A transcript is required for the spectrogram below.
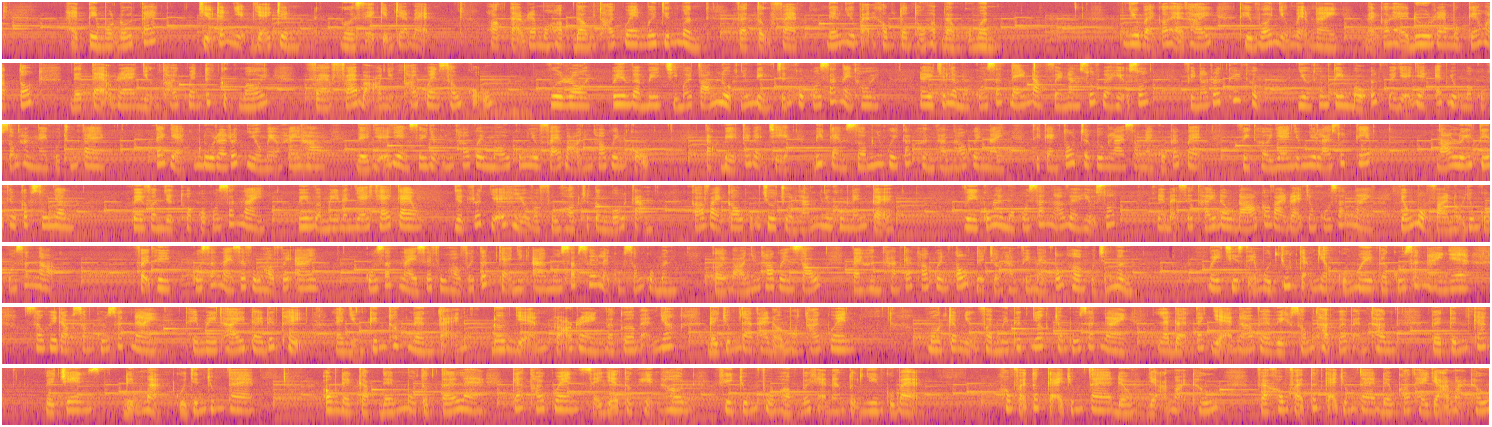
Hãy tìm một đối tác chịu trách nhiệm giải trình người sẽ kiểm tra bạn, hoặc tạo ra một hợp đồng thói quen với chính mình và tự phạt nếu như bạn không tuân thủ hợp đồng của mình. Như bạn có thể thấy thì với những mẹo này, bạn có thể đưa ra một kế hoạch tốt để tạo ra những thói quen tích cực mới và phá bỏ những thói quen xấu cũ. Vừa rồi, uyên và my chỉ mới tóm lược những điểm chính của cuốn sách này thôi. Đây chính là một cuốn sách đáng đọc về năng suất và hiệu suất, vì nó rất thiết thực, nhiều thông tin bổ ích và dễ dàng áp dụng vào cuộc sống hàng ngày của chúng ta tác giả cũng đưa ra rất nhiều mẹo hay ho để dễ dàng xây dựng những thói quen mới cũng như phá bỏ những thói quen cũ. Đặc biệt các bạn trẻ biết càng sớm những quy tắc hình thành thói quen này thì càng tốt cho tương lai sau này của các bạn vì thời gian giống như lãi suất kép. Nó lũy tiến theo cấp số nhân. Về phần dịch thuật của cuốn sách này, Vin và My đánh giá khá cao, dịch rất dễ hiểu và phù hợp cho từng bối cảnh. Có vài câu cũng chưa chuẩn lắm nhưng không đáng kể. Vì cũng là một cuốn sách nói về hiệu suất, nên bạn sẽ thấy đâu đó có vài đoạn trong cuốn sách này giống một vài nội dung của cuốn sách nọ Vậy thì cuốn sách này sẽ phù hợp với ai? Cuốn sách này sẽ phù hợp với tất cả những ai muốn sắp xếp lại cuộc sống của mình, cởi bỏ những thói quen xấu và hình thành các thói quen tốt để trở thành phiên bản tốt hơn của chính mình. Mây chia sẻ một chút cảm nhận của Mây về cuốn sách này nha. Sau khi đọc xong cuốn sách này thì Mây thấy đây đích thị là những kiến thức nền tảng, đơn giản, rõ ràng và cơ bản nhất để chúng ta thay đổi một thói quen. Một trong những phần Mây thích nhất trong cuốn sách này là đoạn tác giả nói về việc sống thật với bản thân, về tính cách, về genes, điểm mạnh của chính chúng ta. Ông đề cập đến một thực tế là các thói quen sẽ dễ thực hiện hơn khi chúng phù hợp với khả năng tự nhiên của bạn. Không phải tất cả chúng ta đều giỏi mọi thứ và không phải tất cả chúng ta đều có thể giỏi mọi thứ,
